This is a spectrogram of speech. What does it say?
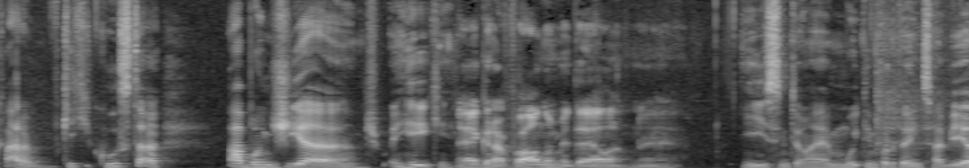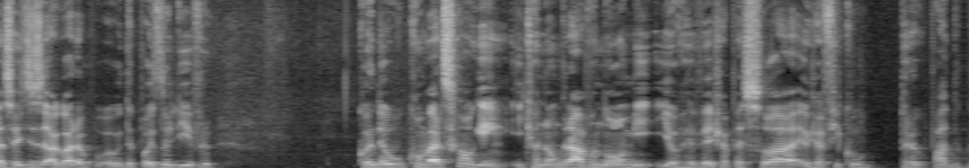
Cara, o que que custa? Ah, bom dia, tipo, Henrique. É, gravar o nome dela, né? Isso, então é muito importante, sabe? E às vezes, agora, eu- depois do livro, quando eu converso com alguém e que eu não gravo o nome e eu revejo a pessoa, eu já fico preocupado.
